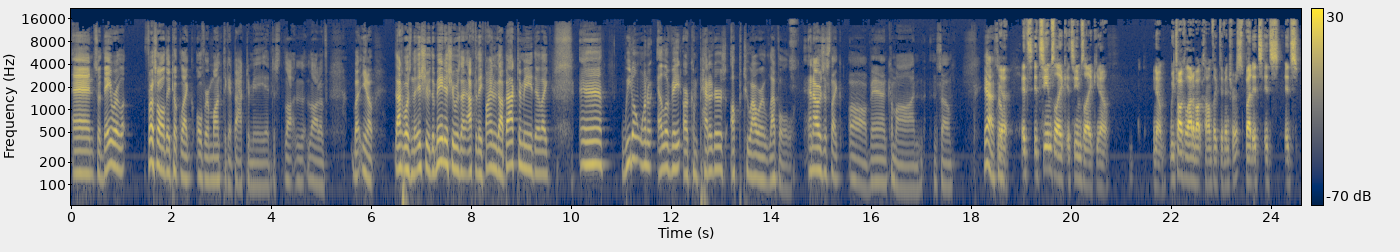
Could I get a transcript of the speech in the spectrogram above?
And so they were first of all, they took like over a month to get back to me, and just a lot, a lot of, but you know, that wasn't the issue. The main issue was that after they finally got back to me, they're like, eh, we don't want to elevate our competitors up to our level. And I was just like, oh man, come on. And so, yeah, so yeah. It's it seems like it seems like you know, you know, we talk a lot about conflict of interest, but it's it's it's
